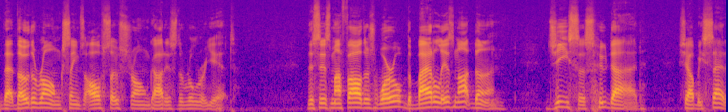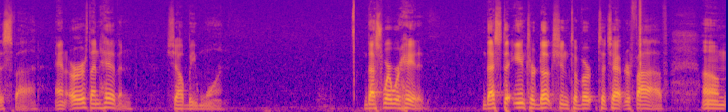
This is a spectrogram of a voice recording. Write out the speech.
that though the wrong seems all so strong, God is the ruler yet. This is my Father's world. The battle is not done. Jesus, who died, shall be satisfied, and earth and heaven shall be one. That's where we're headed. That's the introduction to, ver- to chapter 5. Um,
